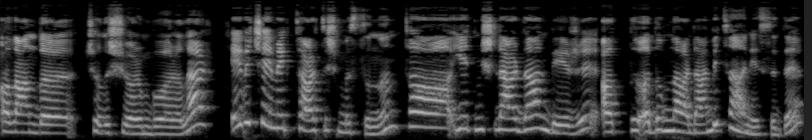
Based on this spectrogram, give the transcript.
alanda çalışıyorum bu aralar. Ev içi emek tartışmasının ta 70'lerden beri attığı adımlardan bir tanesi de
